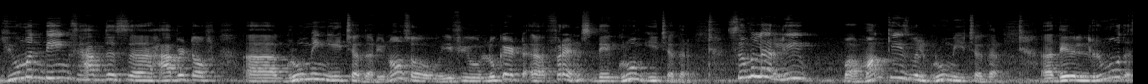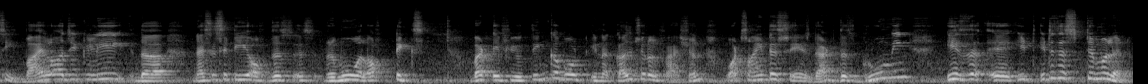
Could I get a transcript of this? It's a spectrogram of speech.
human beings have this uh, habit of uh, grooming each other you know? So if you look at uh, friends they groom each other. Similarly monkeys will groom each other. Uh, they will remove the see biologically the necessity of this is removal of ticks but if you think about in a cultural fashion what scientists say is that this grooming is a, it, it is a stimulant.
